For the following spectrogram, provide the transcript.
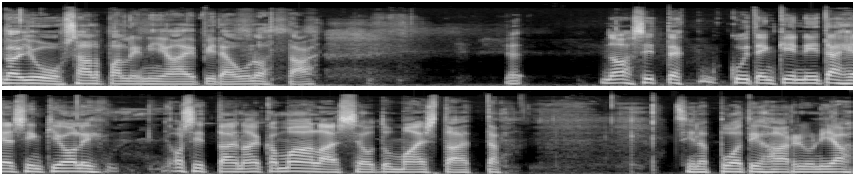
No juu, salpalinjaa ei pidä unohtaa. Ja, no sitten kuitenkin Itä-Helsinki oli osittain aika maalaisseutumaista, että siinä Puotiharjun ja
